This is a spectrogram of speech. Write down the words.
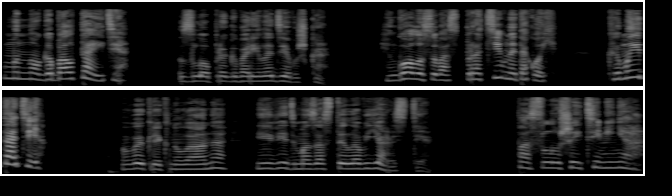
много болтаете», — зло проговорила девушка. «Голос у вас противный такой. Камаитати!» Выкрикнула она, и ведьма застыла в ярости. «Послушайте меня.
